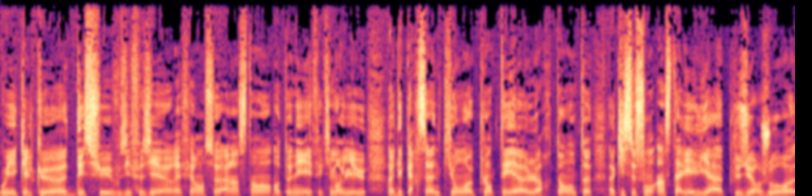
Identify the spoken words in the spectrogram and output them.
Oui, quelques euh, déçus, vous y faisiez euh, référence euh, à l'instant, Anthony. Effectivement, il y a eu des personnes qui ont planté leur tente, qui se sont installées il y a plusieurs jours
